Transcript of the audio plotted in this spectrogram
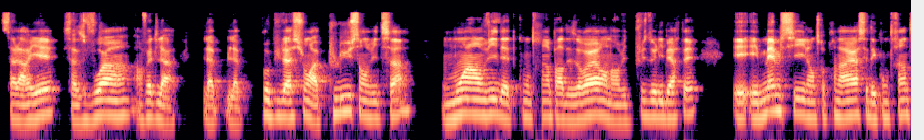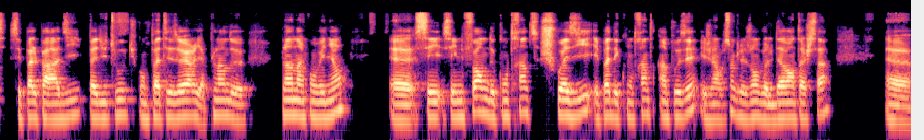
salariés. Ça se voit. En fait, la, la, la population a plus envie de ça, moins envie d'être contraint par des horaires, on a envie de plus de liberté. Et, même si l'entrepreneuriat, c'est des contraintes, c'est pas le paradis, pas du tout. Tu comptes pas tes heures, il y a plein de plein d'inconvénients. Euh, c'est une forme de contrainte choisie et pas des contraintes imposées. Et j'ai l'impression que les gens veulent davantage ça. Euh,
